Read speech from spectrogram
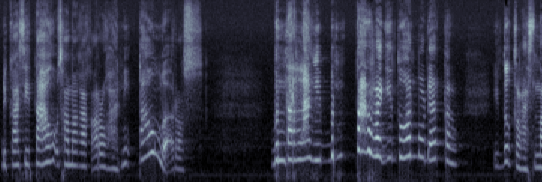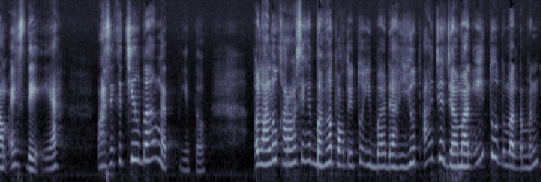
dikasih tahu sama kakak rohani, tahu nggak Ros? Bentar lagi, bentar lagi Tuhan mau datang. Itu kelas 6 SD ya, masih kecil banget gitu. Lalu Karosi inget banget waktu itu ibadah youth aja zaman itu teman-teman.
